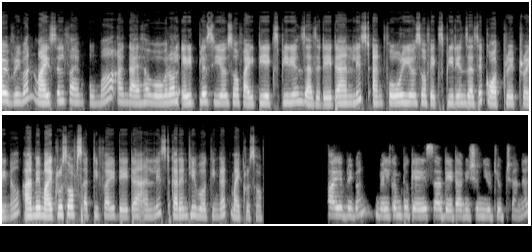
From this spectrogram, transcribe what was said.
everyone, myself I am Uma and I have overall 8 plus years of IT experience as a data analyst and 4 years of experience as a corporate trainer. I am a Microsoft certified data analyst currently working at Microsoft. Hi everyone, welcome to KSR Datavizon YouTube channel.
